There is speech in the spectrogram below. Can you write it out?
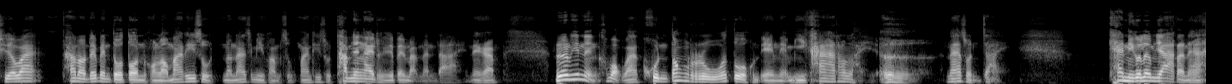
เชื่อว่า ถ้าเราได้เป็นตัวตนของเรามากที่สุด เราน่าจะมีความสุขมากที่สุดทำยังไงถึงจะเป็นแบบนั้นได้นะครับ เรื่องที่หนึ่งเขาบอกว่าคุณต้องรู้ว่าตัวคุณเองเนี่ยมีค่าเท่าไหร่ เออ น่าสนใจ แค่นี้ก็เริ่มยากแล้วนะ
